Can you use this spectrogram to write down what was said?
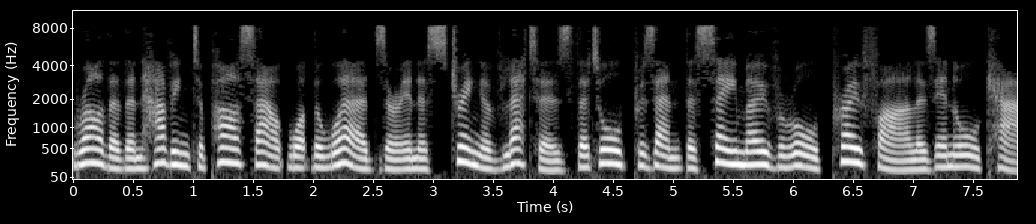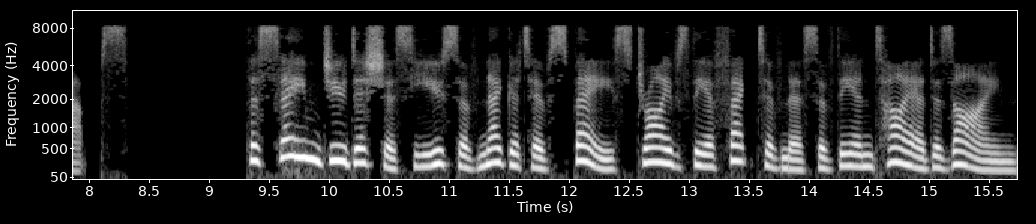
rather than having to pass out what the words are in a string of letters that all present the same overall profile as in all caps. The same judicious use of negative space drives the effectiveness of the entire design.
